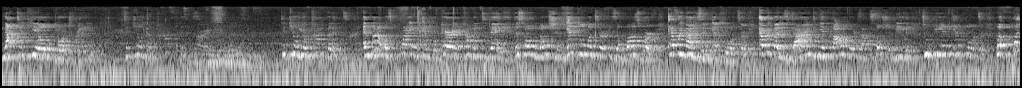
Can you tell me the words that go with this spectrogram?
not to kill your dream, to kill your confidence. To kill your confidence. And when I was praying and preparing coming today, this whole notion, influencer is a buzzword. Everybody's an influencer. Everybody's dying to get followers on social media to be an influencer. But what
